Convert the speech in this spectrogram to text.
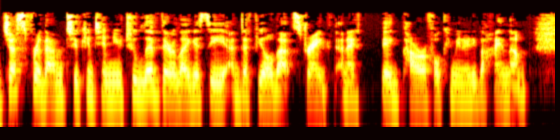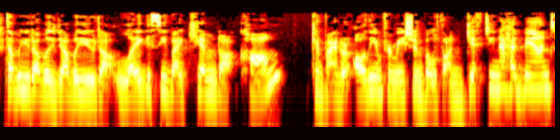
just for them to continue continue to live their legacy and to feel that strength and a big, powerful community behind them. www.legacybykim.com can find out all the information both on gifting a headband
